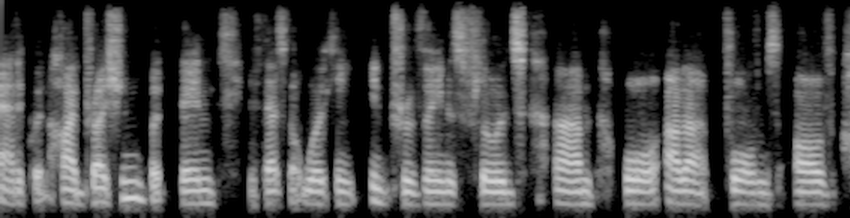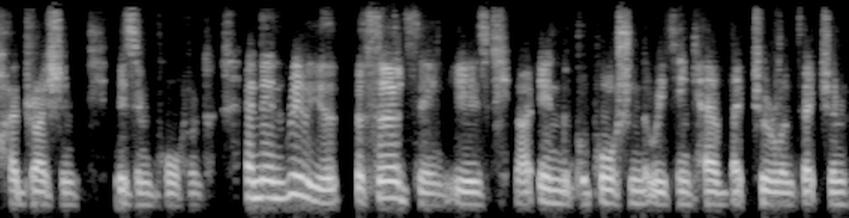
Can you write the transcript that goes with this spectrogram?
adequate hydration. But then, if that's not working, intravenous fluids um, or other forms of hydration is important. And then, really, the, the third thing is you know, in the proportion that we think have bacterial infection,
